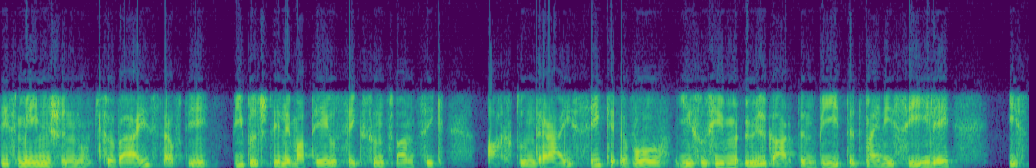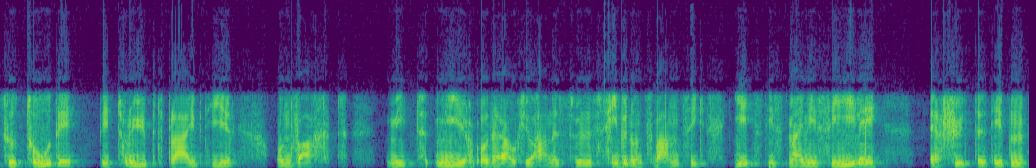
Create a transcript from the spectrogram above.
des Menschen und verweist auf die Bibelstelle Matthäus 26, 38, wo Jesus im Ölgarten betet, meine Seele ist zu Tode betrübt, bleibt hier und wacht mit mir. Oder auch Johannes 12, 27, jetzt ist meine Seele erschüttert. Eben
